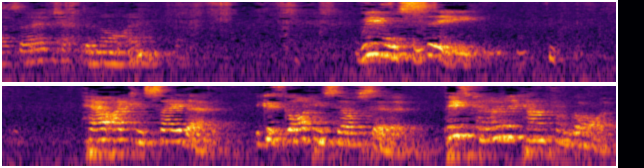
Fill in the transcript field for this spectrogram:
Isaiah chapter 9. We will see how I can say that because God Himself said it. Peace can only come from God.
